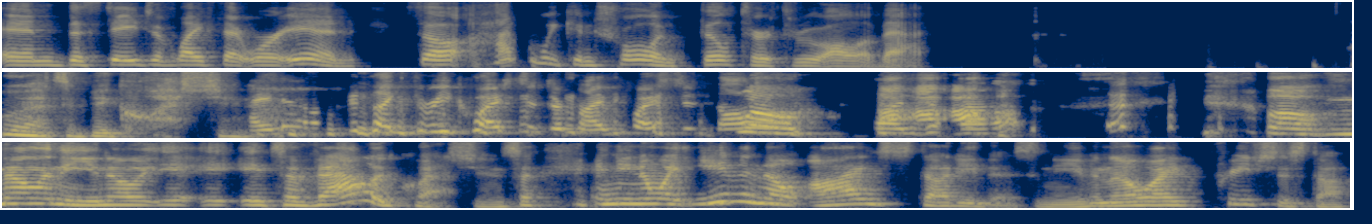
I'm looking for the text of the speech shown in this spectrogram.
and the stage of life that we're in so how do we control and filter through all of that Well, that's a big question. i know it's like three questions or five questions all Well, I- I-. well, Melanie, you know, it, it- it's a valid question. So, and you know what? Even though I study this, and even though I preach this stuff,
